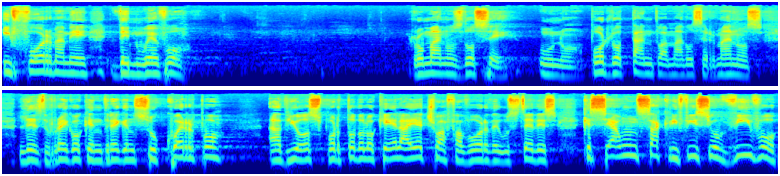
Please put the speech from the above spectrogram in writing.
y fórmame de nuevo. Romanos 12, 1. Por lo tanto, amados hermanos, les ruego que entreguen su cuerpo a Dios por todo lo que Él ha hecho a favor de ustedes, que sea un sacrificio vivo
